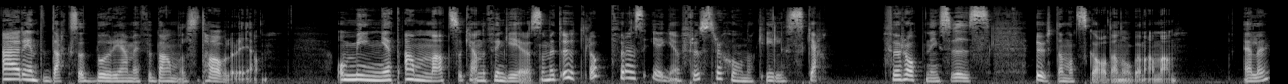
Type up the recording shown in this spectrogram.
är det inte dags att börja med förbannelsetavlor igen? Om inget annat så kan det fungera som ett utlopp för ens egen frustration och ilska. Förhoppningsvis utan att skada någon annan. Eller?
